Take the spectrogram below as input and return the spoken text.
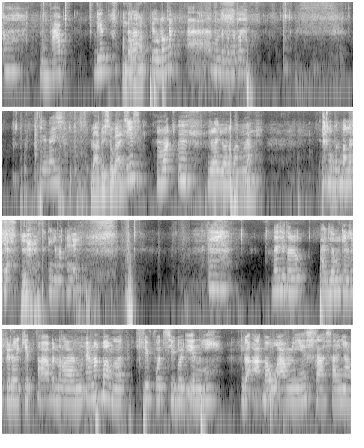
Ah mantap. Dit Mantap Tera- banget. gila banget. Ah mantap banget lah. Ya guys. Udah habis tuh guys. habis. Semua. Hmm, gila juara banget. Yang ngebut banget ya. Iya. saking enaknya eh. Oke. Guys itu aja mungkin review dari kita. Beneran enak banget seafood seafood ini nggak bau amis rasanya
